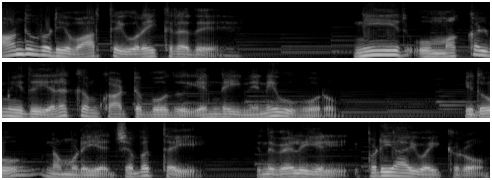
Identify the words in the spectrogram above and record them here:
ஆண்டவருடைய வார்த்தை உரைக்கிறது. நீர் உம் மக்கள் மீது இரக்கம் காட்டும்போது என்னை நினைவு கூறும் இதோ நம்முடைய ஜெபத்தை இந்த வேளையில் இப்படியாய் வைக்கிறோம்.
